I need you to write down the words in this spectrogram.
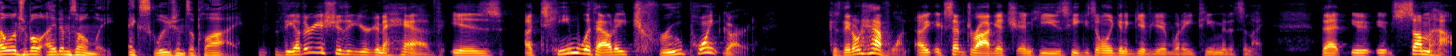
Eligible items only, exclusions apply. The other issue that you're going to have is a team without a true point guard because they don't have one uh, except Dragic, and he's he's only going to give you what 18 minutes a night. That if, if somehow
